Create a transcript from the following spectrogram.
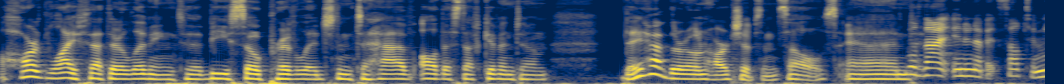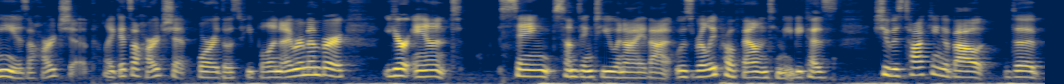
a hard life that they're living to be so privileged and to have all this stuff given to them they have their own hardships themselves and well that in and of itself to me is a hardship. Like it's a hardship for those people. And i remember your aunt saying something to you and I that was really profound to me because she was talking about the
